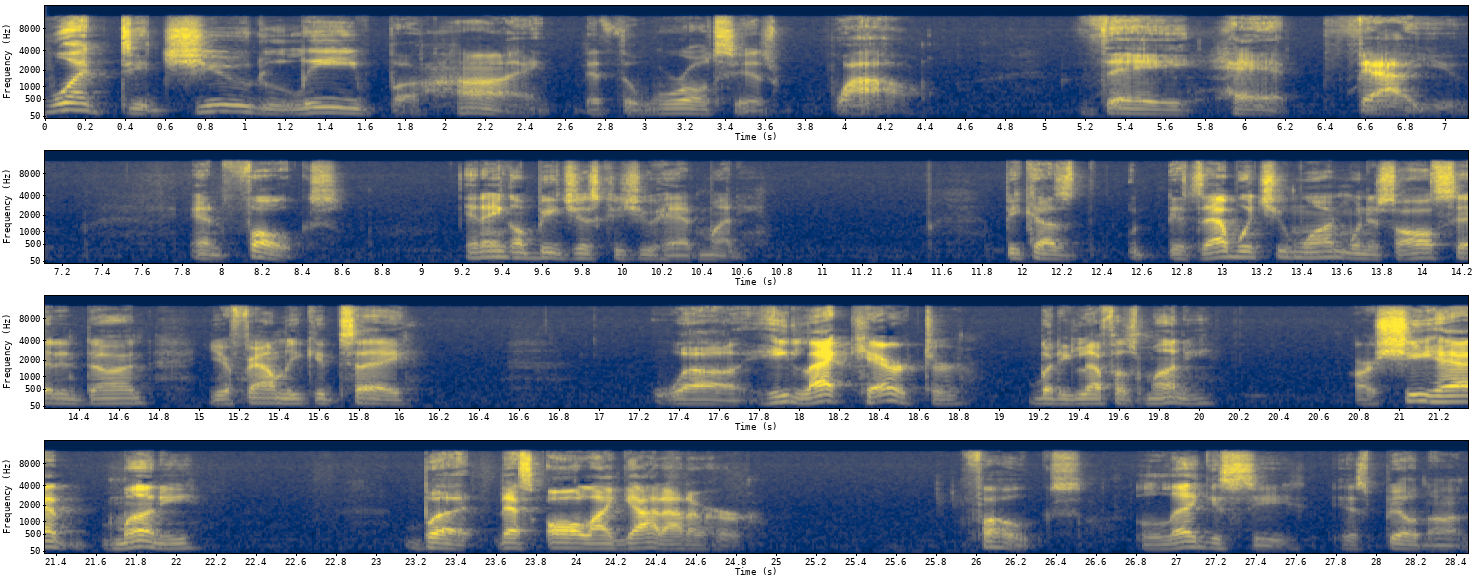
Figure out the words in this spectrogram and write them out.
What did you leave behind that the world says, wow, they had value? And folks, it ain't gonna be just because you had money. Because is that what you want when it's all said and done? Your family could say, well, he lacked character, but he left us money. Or she had money, but that's all I got out of her. Folks, legacy is built on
